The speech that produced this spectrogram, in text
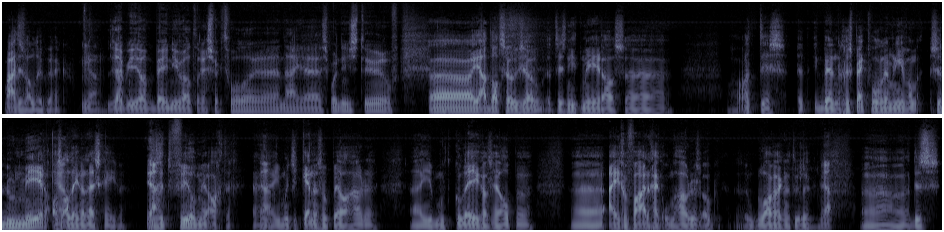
maar het is wel leuk werk. Ja, dus heb je dan, ben je nu wat respectvoller eh, naar je sportinstructeur? Of? Eh, ja, dat sowieso. Het is niet meer als... eh, het is, het- ik ben respectvol in de manier van... Ze doen meer als Ja. alleen een les geven. Ja. Er zit veel meer achter. Eh. Je moet je kennis op peil houden. Eh, je moet collega's helpen. Eh, eigen vaardigheid onderhouden is ook, ook belangrijk natuurlijk. Ja. Dus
